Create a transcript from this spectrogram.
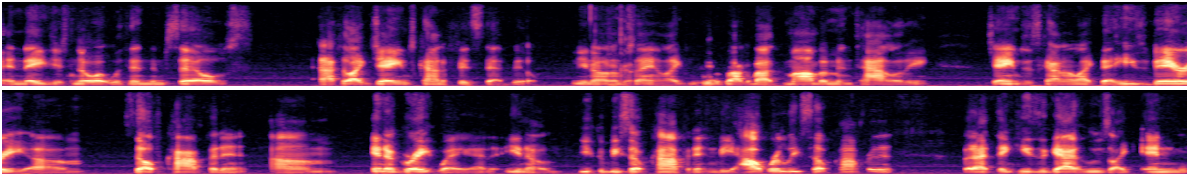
and they just know it within themselves. I feel like James kind of fits that bill. You know what okay. I'm saying? Like people talk about Mamba mentality. James is kind of like that. He's very um, self confident um, in a great way, and you know you could be self confident and be outwardly self confident, but I think he's a guy who's like in,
